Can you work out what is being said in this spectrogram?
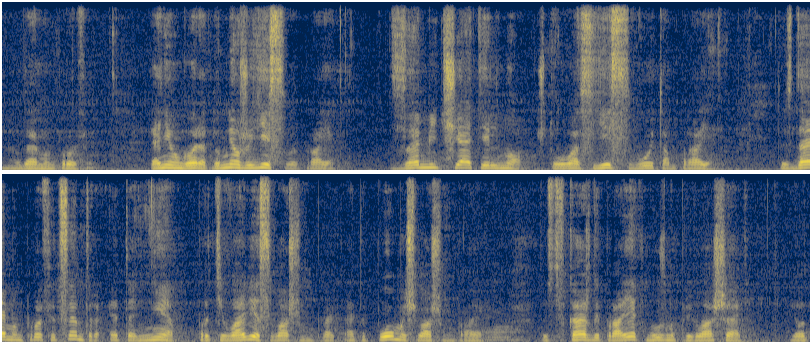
в Diamond Profit, и они вам говорят, да у меня уже есть свой проект. Замечательно, что у вас есть свой там проект. То есть Diamond Profit Center это не противовес вашему проекту, а это помощь вашему проекту. То есть в каждый проект нужно приглашать. И вот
